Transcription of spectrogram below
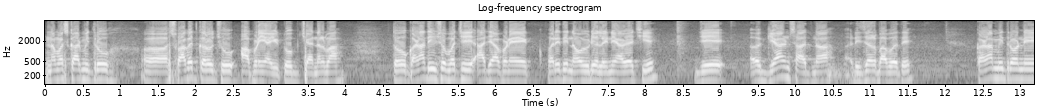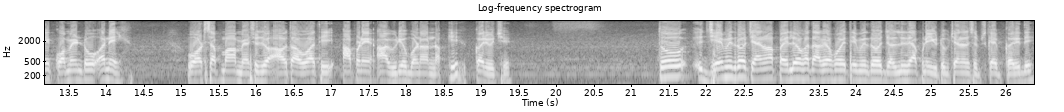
નમસ્કાર મિત્રો. સ્વાગત કરું છું આપણી આ યુટ્યુબ ચેનલમાં. તો ઘણા દિવસો પછી આજે આપણે ફરીથી નવો વીડિયો લઈને આવ્યા છીએ, જે જ્ઞાન સાધના રિઝલ્ટ બાબતે. ઘણા મિત્રોને કોમેન્ટો અને વોટ્સઅપમાં મેસેજો આવતા હોવાથી આપણે આ વીડિયો બનાવવાનું નક્કી કર્યું છે. તો જે મિત્રો ચેનલમાં પહેલી વખત આવ્યા હોય તે મિત્રો જલ્દીથી આપણી યુટ્યુબ ચેનલ સબસ્ક્રાઈબ કરી દે.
